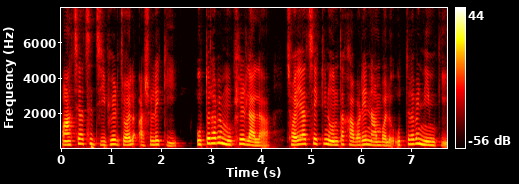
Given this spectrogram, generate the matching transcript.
পাঁচে আছে জিভের জল, আসলে কি? উত্তর হবে মুখের লালা। ছয়ে আছে একটি নোনতা খাবারের নাম বলো। উত্তর হবে নিমকি।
